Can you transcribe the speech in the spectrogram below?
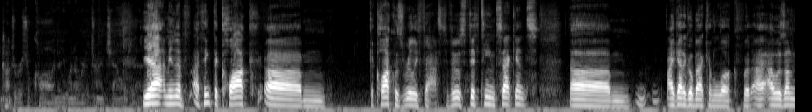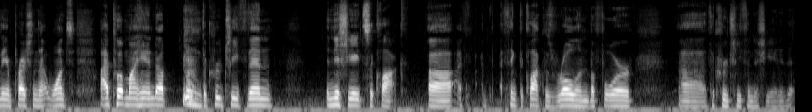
controversial call? I know you went over to try and challenge that. Yeah, I mean, I think the clock, um, the clock was really fast. If it was 15 seconds, um, I got to go back and look. But I, I was under the impression that once I put my hand up, the crew chief then initiates the clock. Uh, I, I think the clock was rolling before uh, the crew chief initiated it.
